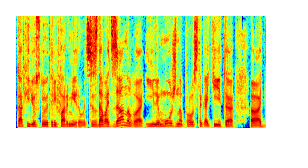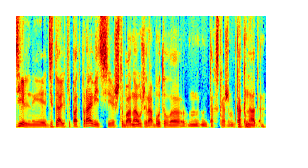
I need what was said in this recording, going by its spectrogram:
как ее стоит реформировать? Создавать заново или можно просто какие-то а, отдельные детальки подправить, чтобы она уже работала, так скажем, как надо?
